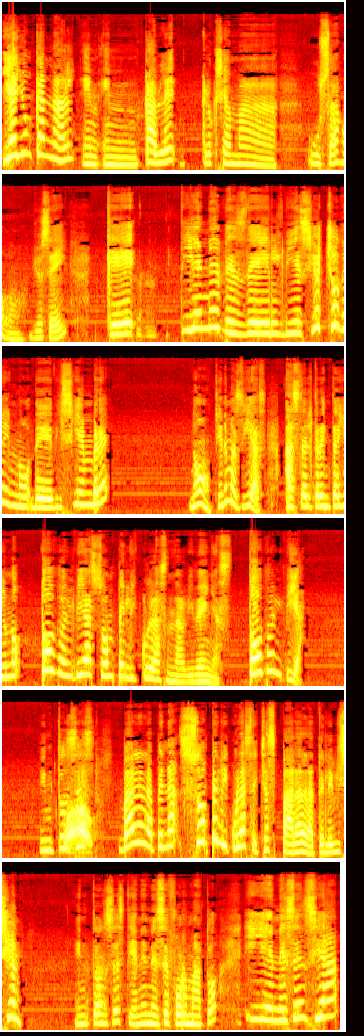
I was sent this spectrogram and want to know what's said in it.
Y hay un canal en, en cable, creo que se llama USA o USA, que tiene desde el 18 de, no, de diciembre, no, tiene más días, hasta el 31, todo el día son películas navideñas, todo el día. Entonces, vale la pena. Son películas hechas para la televisión. Entonces, tienen ese formato y en esencia,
